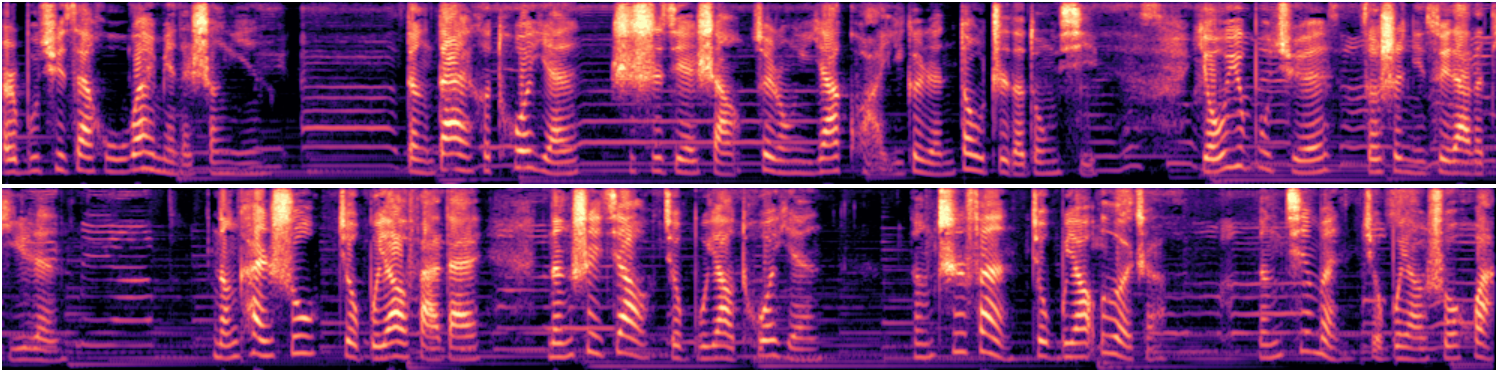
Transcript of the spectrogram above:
而不去在乎外面的声音，等待和拖延是世界上最容易压垮一个人斗志的东西。犹豫不决则是你最大的敌人。能看书就不要发呆，能睡觉就不要拖延，能吃饭就不要饿着，能亲吻就不要说话，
